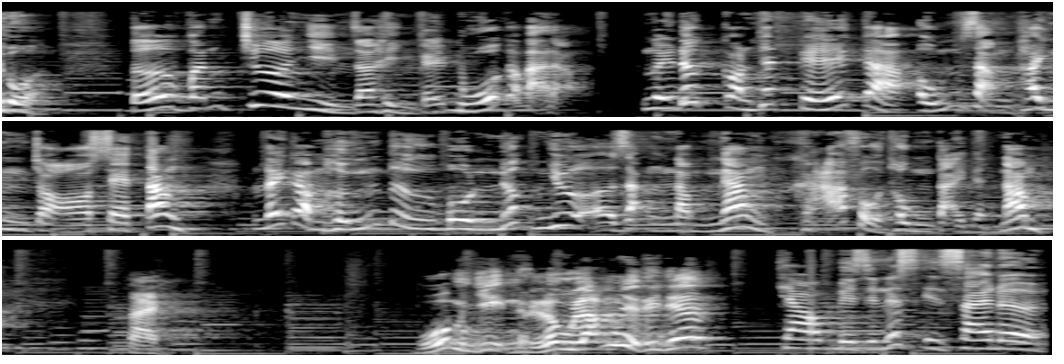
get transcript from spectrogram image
Đùa, tớ vẫn chưa nhìn ra hình cái búa các bạn ạ Người Đức còn thiết kế cả ống giảm thanh cho xe tăng Lấy cảm hứng từ bồn nước nhựa dạng nằm ngang khá phổ thông tại Việt Nam. Này, búa mình nhịn lâu lắm rồi đấy nhá. Theo Business Insider,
